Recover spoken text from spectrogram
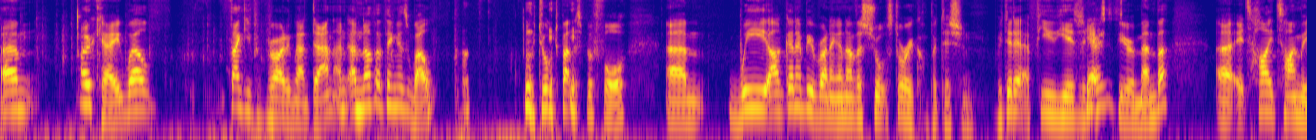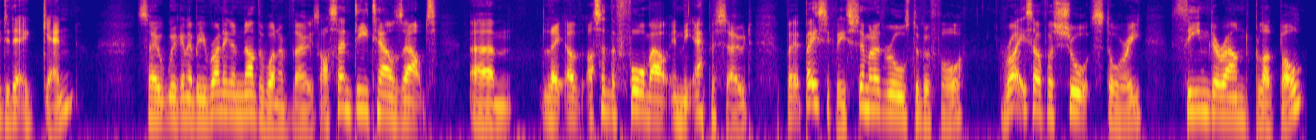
um, okay, well, thank you for providing that, Dan. And another thing as well, we talked about this before. Um, we are going to be running another short story competition. We did it a few years ago, Yes. if you remember. Uh, it's high time we did it again. So we're going to be running another one of those. I'll send details out um, late, I'll I'll send the form out in the episode. But basically, similar rules to before. Write yourself a short story themed around Blood Bowl.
